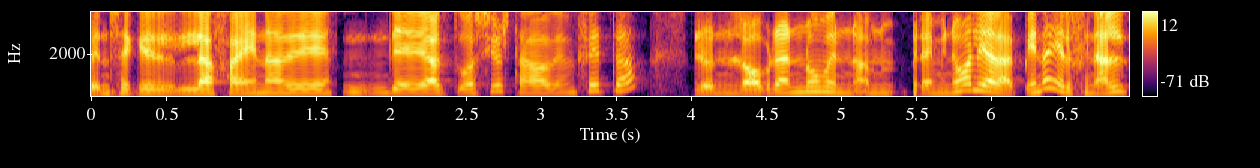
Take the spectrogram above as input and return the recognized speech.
Pense que la faena de, de l'actuació estava ben feta, però l'obra no, per a mi no valia la pena i al final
